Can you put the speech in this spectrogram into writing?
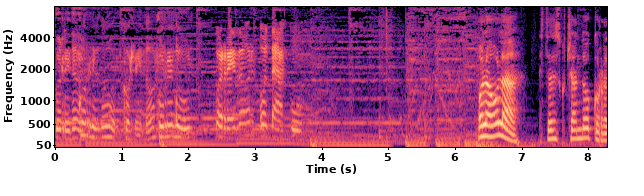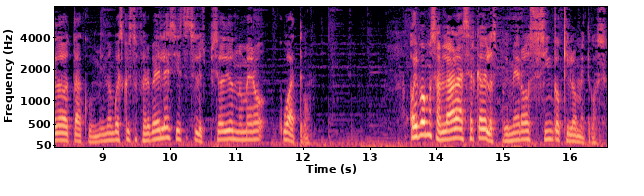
Corredor, corredor, corredor, corredor, corredor otaku. Hola, hola. Estás escuchando Corredor Otaku. Mi nombre es Christopher Vélez y este es el episodio número 4. Hoy vamos a hablar acerca de los primeros 5 kilómetros.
